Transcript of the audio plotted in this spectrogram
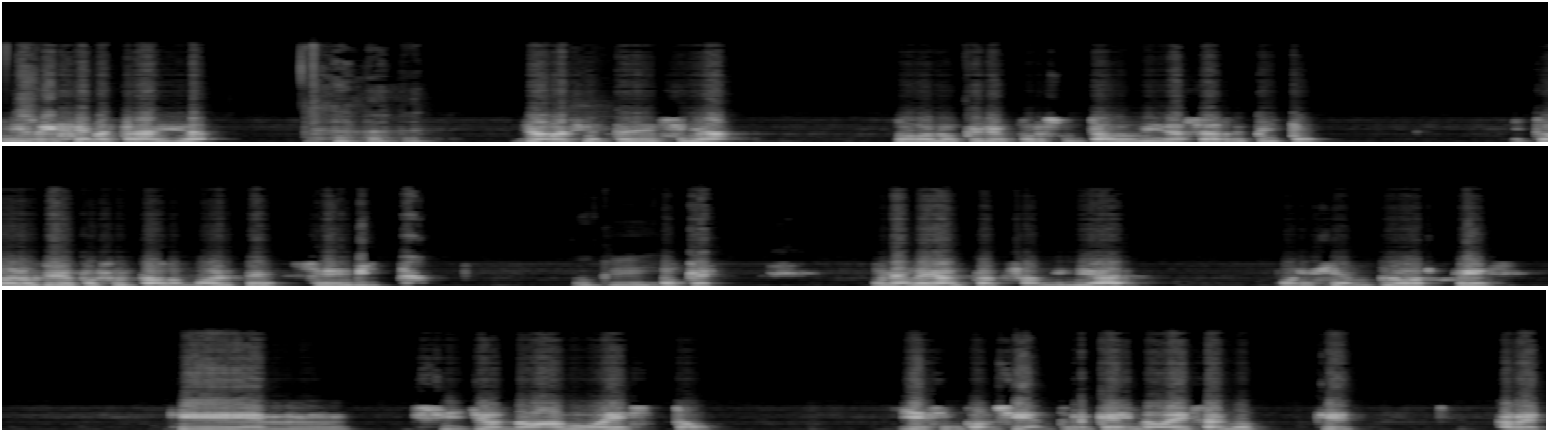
y rige nuestra vida. Yo recién te decía, todo lo que dio por resultado vida se repite y todo lo que dio por resultado muerte se evita. Ok. Ok. Una lealtad familiar, por ejemplo, es que mm, si yo no hago esto, y es inconsciente, ¿ok? No es algo que, a ver,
